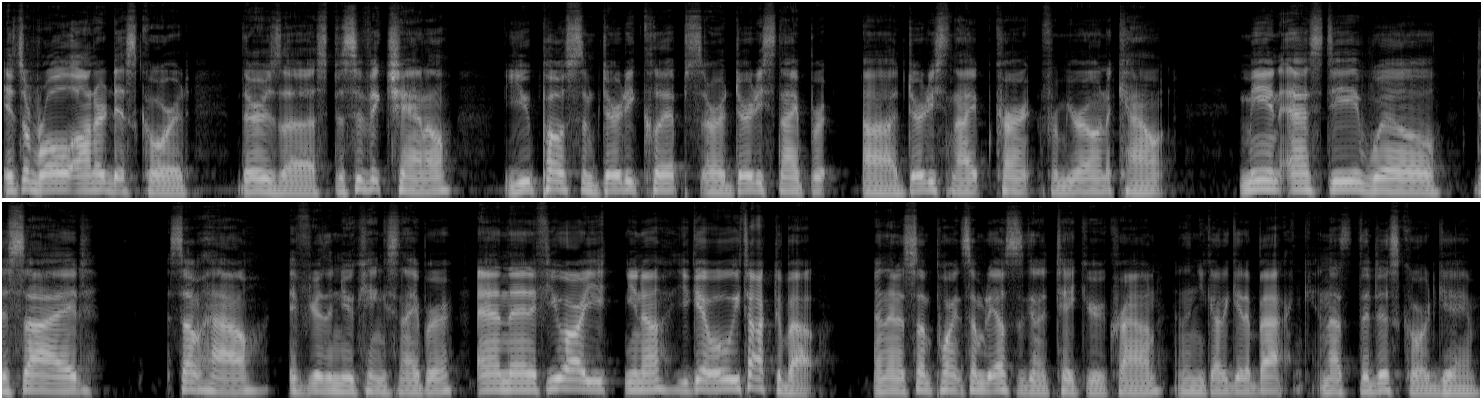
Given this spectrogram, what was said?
is a role on our Discord. There's a specific channel. You post some dirty clips or a dirty sniper, uh, dirty snipe current from your own account. Me and Essdii will decide somehow if you're the new King Sniper, and then if you are, you, you know, you get what we talked about. And then at some point, somebody else is going to take your crown, and then you got to get it back. And that's the Discord game.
